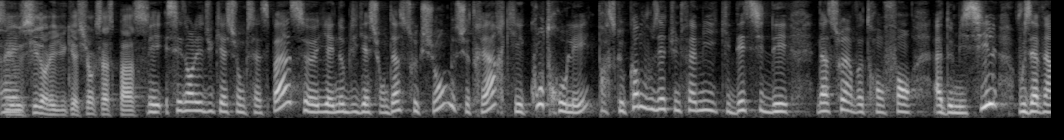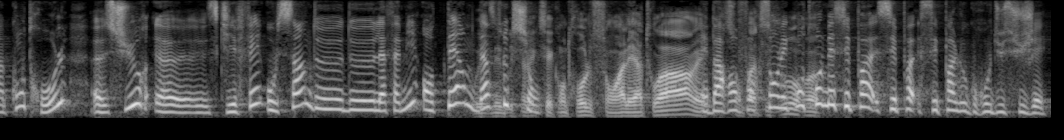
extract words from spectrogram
c'est Ouais. aussi dans l'éducation que ça se passe. Mais c'est dans l'éducation que ça se passe. Euh, Il y a une obligation d'instruction, Monsieur Tréhard, qui est contrôlée, parce que comme vous êtes une famille qui décidez d'instruire votre enfant à domicile, vous avez un contrôle euh, sur euh, ce qui est fait au sein de, de la famille en termes Oui, d'instruction. ces contrôles sont aléatoires. Et Eh ben, pas renforçons les contrôles, mais c'est pas c'est pas c'est pas le gros du sujet.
